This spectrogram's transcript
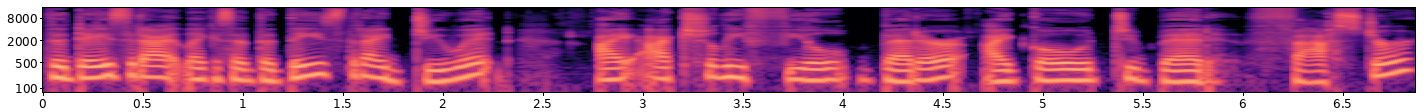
the days that I like I said, the days that I do it, I actually feel better. I go to bed faster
